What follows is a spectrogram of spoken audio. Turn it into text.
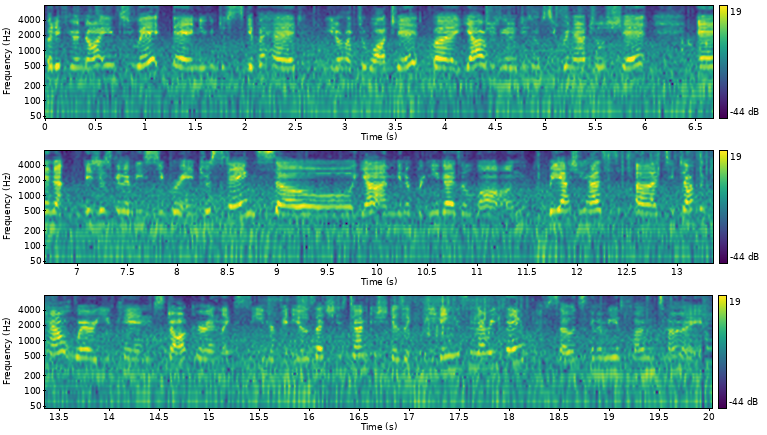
but if you're not into it then you can just skip ahead you don't have to watch it but yeah she's going to do some supernatural shit and it's just going to be super interesting so yeah i'm going to bring you guys along but yeah she has a tiktok account where you can stalk her and like see her videos that she's done because she does like readings and everything so it's going to be a fun time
